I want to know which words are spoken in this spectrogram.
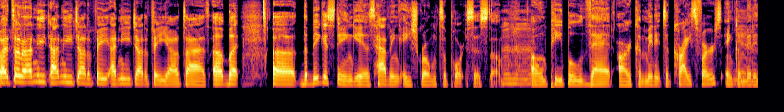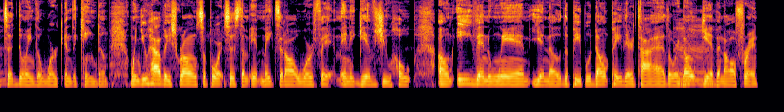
I tell her I need I need y'all to pay I need y'all to pay y'all tithes. Uh, but uh, the biggest thing is having a strong support system Mm-hmm. on people that are committed to Christ first and committed to doing the work in the kingdom. When you have a strong support system, it makes it all worth it and it gives you hope. Um, even when you know the people don't pay their tithe or don't give an offering,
